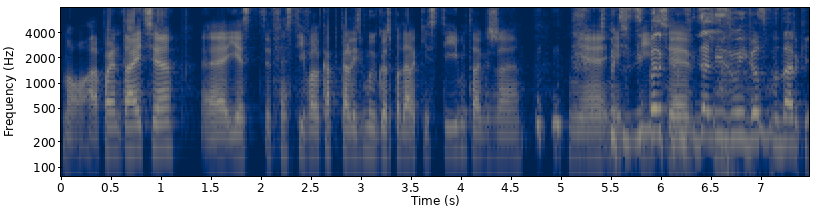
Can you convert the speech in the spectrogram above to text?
No, ale pamiętajcie, e, jest festiwal kapitalizmu i gospodarki Steam, także nie, nie Festiwal śpijcie. kapitalizmu i gospodarki.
